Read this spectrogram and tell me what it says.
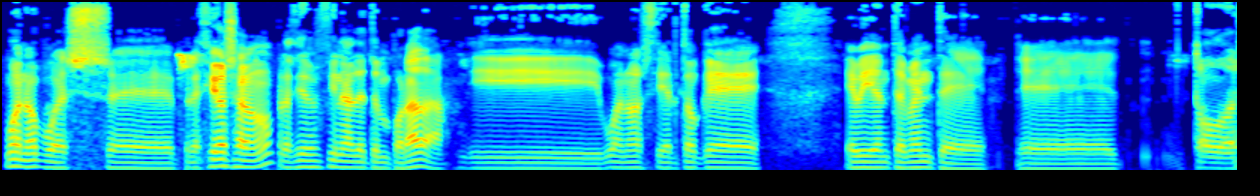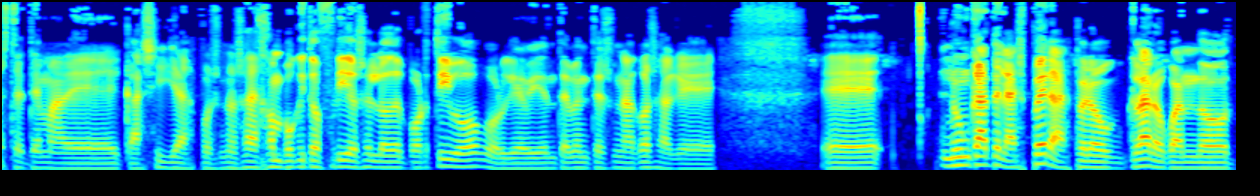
Bueno, pues eh, precioso, ¿no? Precioso final de temporada. Y bueno, es cierto que evidentemente eh, todo este tema de casillas pues nos ha dejado un poquito fríos en lo deportivo, porque evidentemente es una cosa que eh, nunca te la esperas, pero claro, cuando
